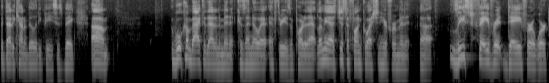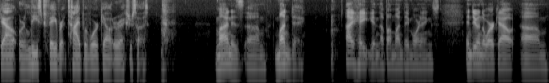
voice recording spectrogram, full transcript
But that accountability piece is big. Um, we'll come back to that in a minute because I know F3 is a part of that. Let me ask just a fun question here for a minute. Uh, least favorite day for a workout or least favorite type of workout or exercise? Mine is um, Monday. I hate getting up on Monday mornings and doing the workout. Um,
